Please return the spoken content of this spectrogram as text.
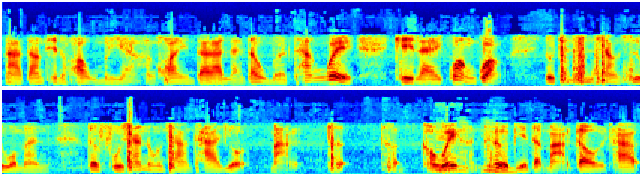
那当天的话，我们也很欢迎大家来到我们的摊位，可以来逛逛。尤其是像是我们的福山农场，它有马特特口味很特别的马告茶。嗯嗯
